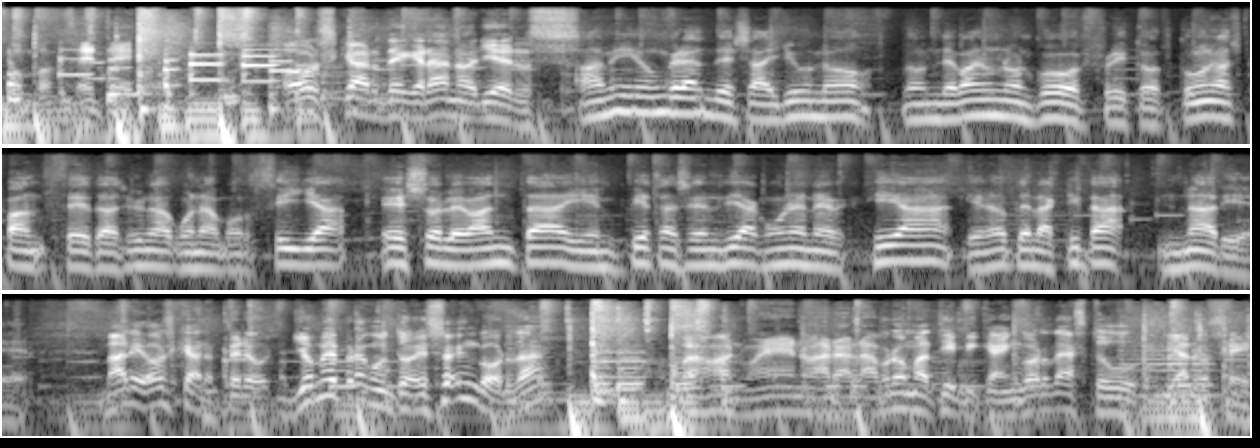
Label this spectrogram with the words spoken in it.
Bomboncete. Oscar de Granollers. A mí un gran desayuno donde van unos huevos fritos con unas pancetas y una buena morcilla, eso levanta y empiezas el día con una energía que no te la quita nadie. Vale, Oscar, pero yo me pregunto, ¿eso engorda? Bueno, bueno, ahora la broma típica, engordas tú, ya lo sé.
